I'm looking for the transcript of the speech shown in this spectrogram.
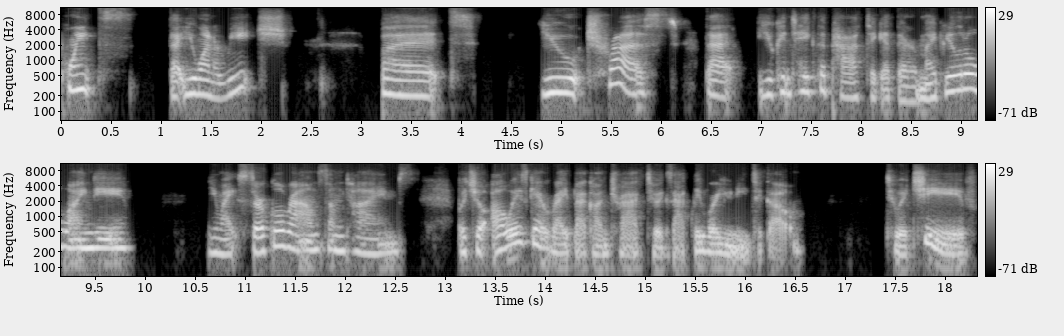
points that you want to reach, but you trust that you can take the path to get there. It might be a little windy. You might circle around sometimes, but you'll always get right back on track to exactly where you need to go to achieve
